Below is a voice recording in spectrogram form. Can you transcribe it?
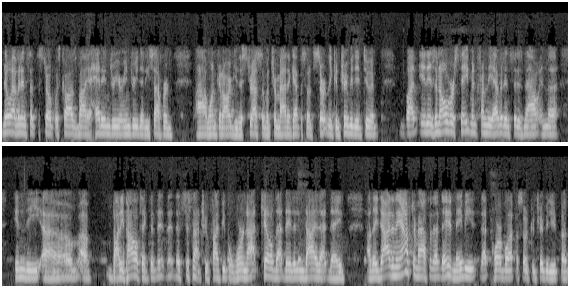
no evidence that the stroke was caused by a head injury or injury that he suffered. Uh, one could argue the stress of a traumatic episode certainly contributed to it, but it is an overstatement from the evidence that is now in the in the uh, uh, body politic that, that, that's just not true. Five people were not killed that day; they didn't die that day. Uh, they died in the aftermath of that day, and maybe that horrible episode contributed, but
